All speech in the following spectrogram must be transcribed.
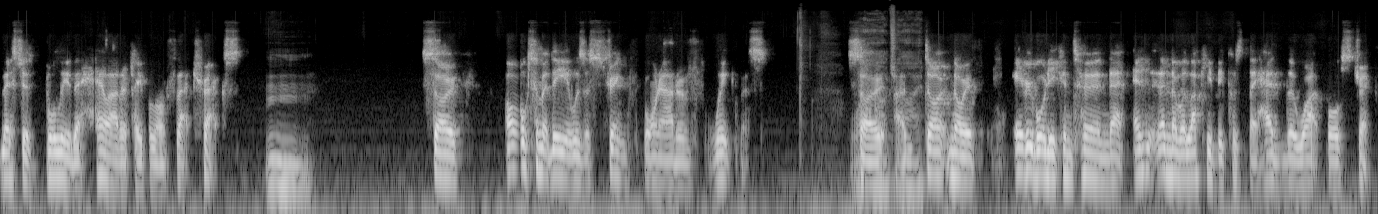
let's just bully the hell out of people on flat tracks. Mm. So ultimately, it was a strength born out of weakness. So Wow, Jai. I don't know if everybody can turn that, and, and they were lucky because they had the white ball strength.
